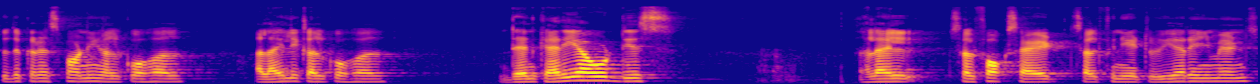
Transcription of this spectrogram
to the corresponding alcohol allylic alcohol then carry out this allyl sulfoxide sulfinate rearrangements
